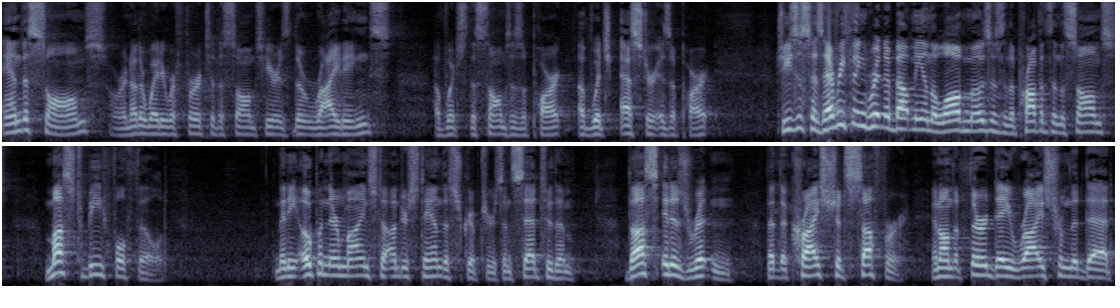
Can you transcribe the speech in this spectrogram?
and the Psalms, or another way to refer to the Psalms here is the writings, of which the Psalms is a part, of which Esther is a part. Jesus says, Everything written about me in the law of Moses and the prophets and the Psalms must be fulfilled. And then he opened their minds to understand the scriptures and said to them, Thus it is written that the Christ should suffer and on the third day rise from the dead,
